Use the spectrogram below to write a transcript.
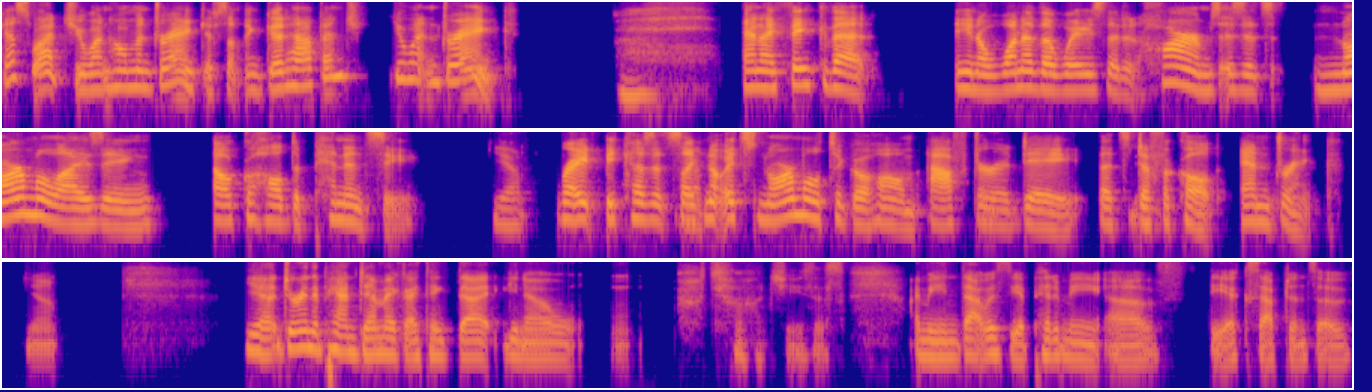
guess what? You went home and drank. If something good happened, you went and drank. And I think that, you know, one of the ways that it harms is it's normalizing alcohol dependency, yeah. right? Because it's like, Yeah. no, it's normal to go home after a day that's Yeah. difficult and drink. Yeah. Yeah. During the pandemic, I think that, you know, oh, Jesus. I mean, that was the epitome of the acceptance of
